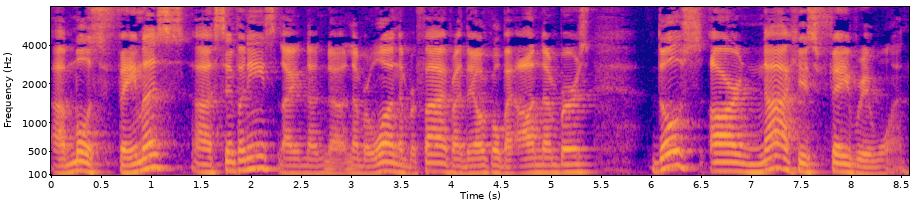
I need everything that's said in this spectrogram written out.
uh, most famous uh, symphonies, like number one, number five, right? They all go by odd numbers. Those are not his favorite one.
